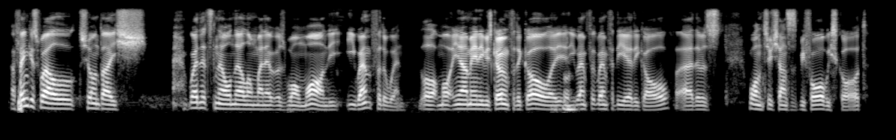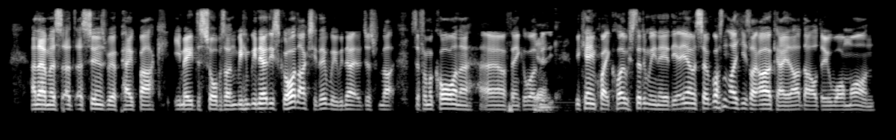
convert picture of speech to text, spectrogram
I think as well, Sean Dyche, when it's nil nil and when it was one one, he, he went for the win a lot more. You know, I mean, he was going for the goal. He, he went for went for the early goal. Uh, there was one two chances before we scored, and then as, as soon as we were pegged back, he made the subs, and we, we nearly scored actually, didn't we? We know just from that, so from a corner, uh, I think it was. Yeah. We, we, came quite close, didn't we? Near the, you know, so it wasn't like he's like, oh, okay, that, that'll do one one.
